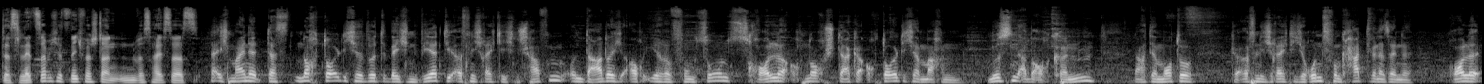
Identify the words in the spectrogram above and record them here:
Das letzte habe ich jetzt nicht verstanden. Was heißt das? Na, ich meine, dass noch deutlicher wird, welchen Wert die öffentlich-rechtlichen schaffen und dadurch auch ihre Funktionsrolle auch noch stärker, auch deutlicher machen müssen, aber auch können. Nach dem Motto, der öffentlich-rechtliche Rundfunk hat, wenn er seine Rolle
